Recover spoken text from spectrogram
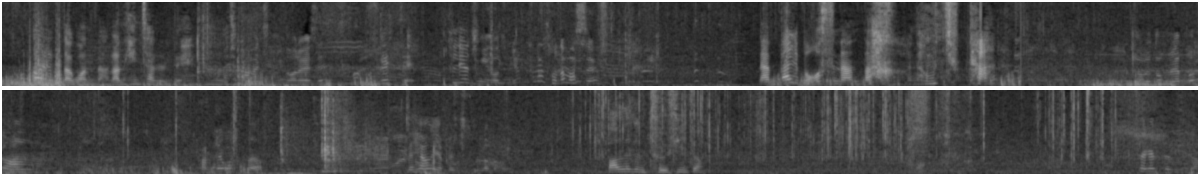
손 걸렸다고 한다. 난 괜찮은데. 오죽하면 지금 이거를 세- 두 개째 클리어 중이거든요. 하나 더 남았어요. 난 빨리 먹었으면 한다. 너무 춥다. 여기 너무 예뻐서 한 밤새고 싶어요. 근데 형이 옆에 해요. 빨래 좀 드시죠. 세 개째입니다.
